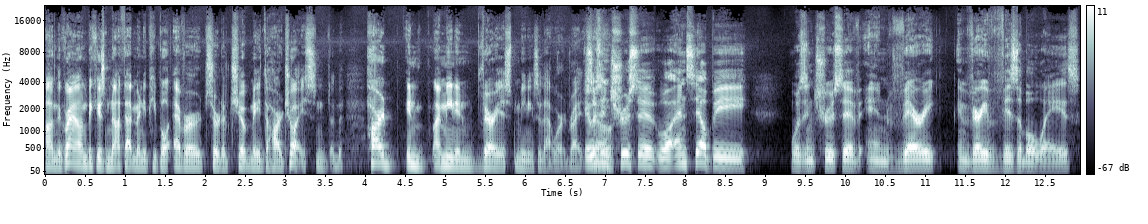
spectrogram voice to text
on the ground because not that many people ever sort of cho- made the hard choice. And hard in I mean in various meanings of that word, right? It was intrusive. Well, NCLB was intrusive in very in very visible ways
